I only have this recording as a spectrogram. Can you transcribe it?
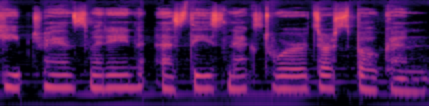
Keep transmitting as these next words are spoken.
